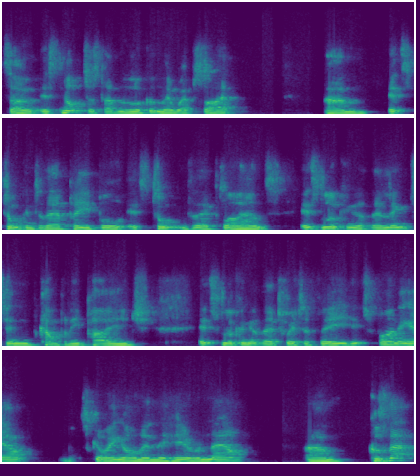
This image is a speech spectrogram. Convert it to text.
So it's not just having a look on their website. Um, it's talking to their people. It's talking to their clients. It's looking at their LinkedIn company page. It's looking at their Twitter feed. It's finding out what's going on in the here and now, because um, that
